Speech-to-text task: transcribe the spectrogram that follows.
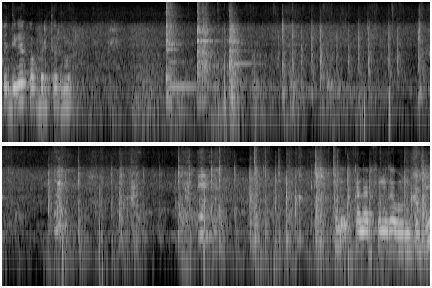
కొద్దిగా కొబ్బరి తురుము ఇప్పుడు కలర్ఫుల్గా ఉంటుంది.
